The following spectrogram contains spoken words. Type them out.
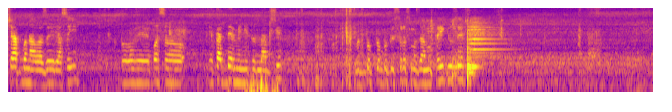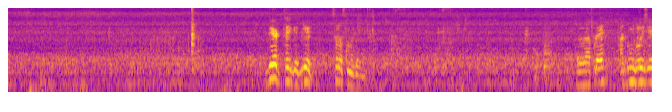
શાક બનાવવા જઈ રહ્યા છીએ. તો હવે બસ એકાદ બે મિનિટ જ લાગશે. લગભગ તો બધું સરસ મજાનું થઈ ગયું છે. ગ્રેટ થઈ ગઈ ગ્રેટ સરસ મજાની. હવે આપણે આ ડુંગળી જે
